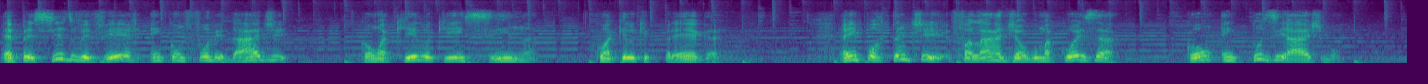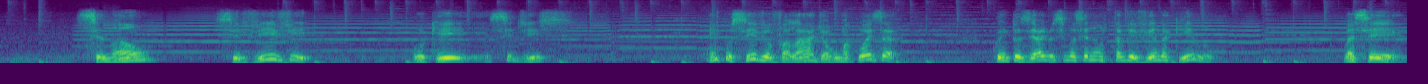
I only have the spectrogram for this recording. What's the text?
É preciso viver em conformidade com aquilo que ensina, com aquilo que prega. É importante falar de alguma coisa com entusiasmo, senão se vive o que se diz. É impossível falar de alguma coisa com entusiasmo se você não está vivendo aquilo. Vai ser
